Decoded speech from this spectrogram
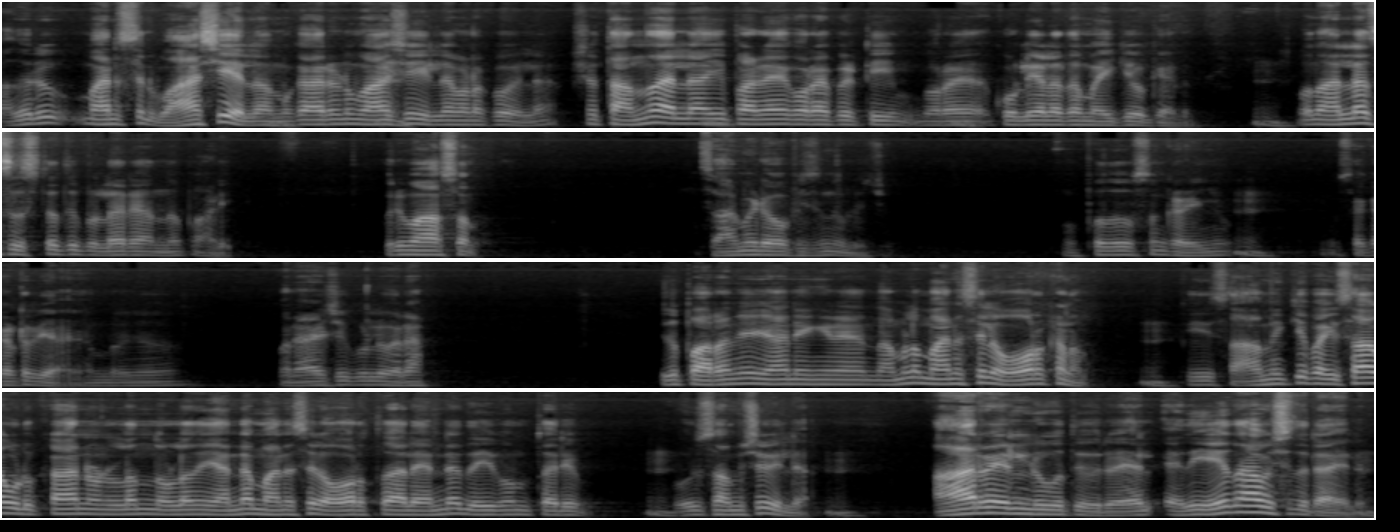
അതൊരു മനസ്സിന് വാശിയല്ല. നമുക്ക് ആരോടും വാശിയില്ല വണക്കമില്ല പക്ഷെ തന്നതല്ല ഈ പഴയ കുറേ പെട്ടിയും കുറേ കൊള്ളിയല്ലാത്ത മൈക്കും ഒക്കെ ആയിരുന്നു. അപ്പോൾ നല്ല സിസ്റ്റത്തിൽ പിള്ളേരെ അന്ന് പാടി. ഒരു മാസം സ്വാമിയുടെ ഓഫീസിൽ നിന്ന് വിളിച്ചു. മുപ്പത് ദിവസം കഴിഞ്ഞു. സെക്രട്ടറിയാ. സെക്രട്ടറിയാണ് ഞാൻ പറഞ്ഞു ഒരാഴ്ചക്കുള്ളിൽ വരാം. ഇത് പറഞ്ഞ് ഞാനിങ്ങനെ നമ്മൾ മനസ്സിൽ ഓർക്കണം. ഈ സ്വാമിക്ക് പൈസ കൊടുക്കാനുള്ളതെന്നുള്ളത് എന്റെ മനസ്സിൽ ഓർത്താൽ എന്റെ ദൈവം തരും. ഒരു സംശയമില്ല. ആരുടെയും രൂപത്തിൽ വരും. അത് ഏത് ആവശ്യത്തിലായാലും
